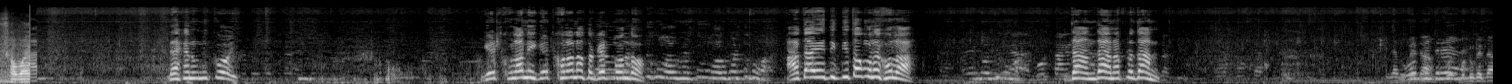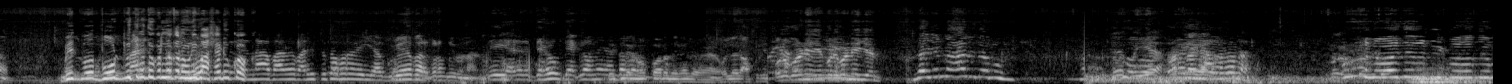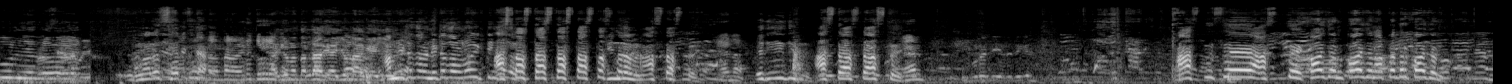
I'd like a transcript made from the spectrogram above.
সবাই দেখেন উনি কই? গেট খোলা নেই গেট খোলা না তো? গেট বন্ধ। আচ্ছা এই দিক দিয়ে তো মনে খোলা। যান যান, আপনি যান। ভিতরে দোকান উনি বাসায় ঢুকক না বাড়ি তো করে ইয়া ঘুরে বার করা যাবে না এই আরে দেখো দেখলাম না ওনারা সেট আপনি এটা ধরুন এটা ধরুন আস্তে আস্তে আস্তে আস্তে আস্তে আস্তে ধরুন, আস্তে আস্তে আস্তে আস্তে আস্তে আসতেছে, আসতে। কয়জন কয়জন? আপনাদের কয়জন?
